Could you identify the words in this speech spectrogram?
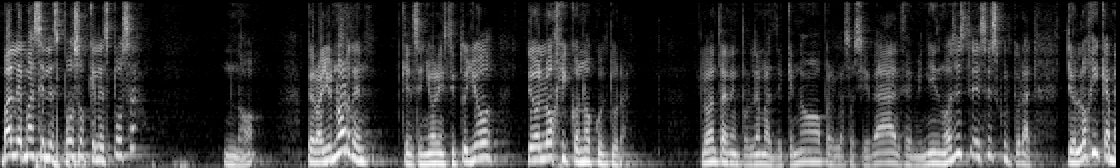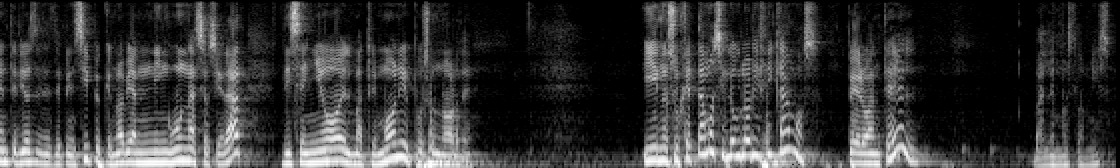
¿Vale más el esposo que la esposa? No. Pero hay un orden que el Señor instituyó, teológico, no cultural. Luego entran en problemas de que no, pero la sociedad, el feminismo, eso, es cultural. Teológicamente Dios desde el principio, que no había ninguna sociedad, diseñó el matrimonio y puso un orden. Y nos sujetamos y lo glorificamos, pero ante Él valemos lo mismo.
